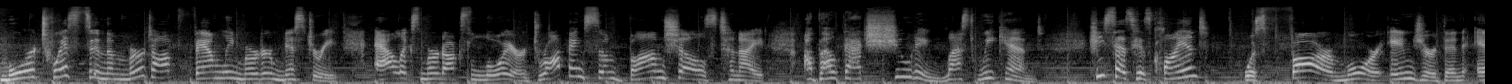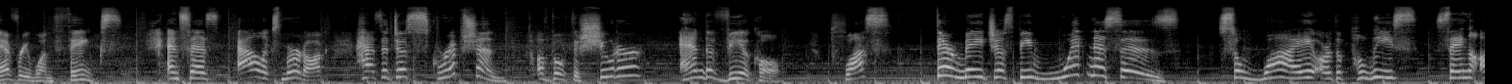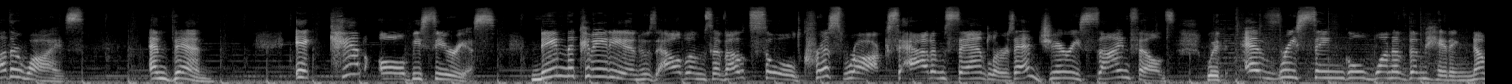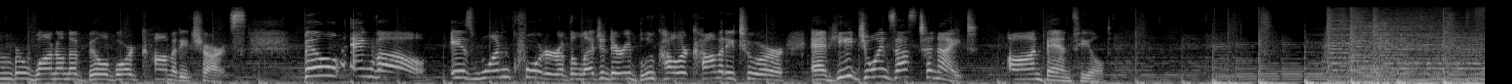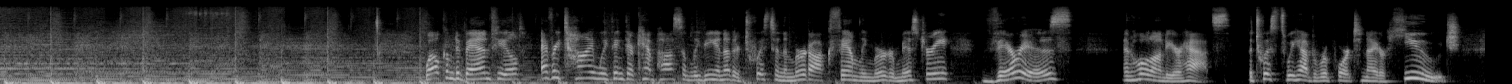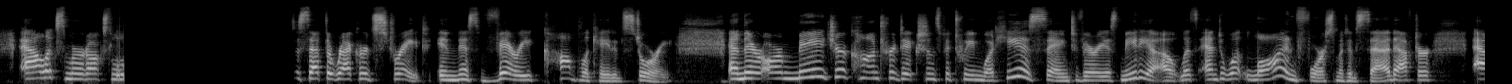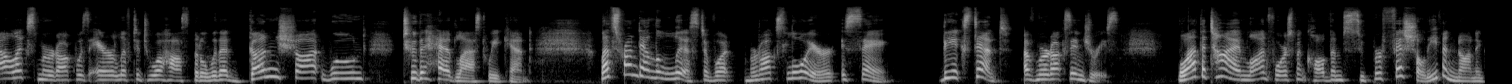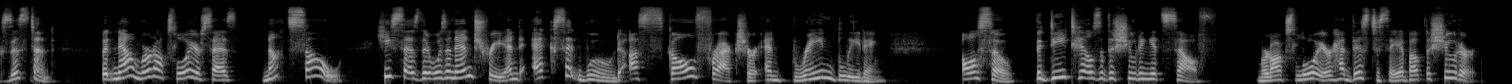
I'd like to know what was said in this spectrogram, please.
More twists in the Murdaugh family murder mystery. Alex Murdaugh's lawyer dropping some bombshells tonight about that shooting last weekend. He says his client was far more injured than everyone thinks and says Alex Murdaugh has a description of both the shooter and the vehicle. Plus, there may just be witnesses. So, why are the police saying otherwise. And then, it can't all be serious. Name the comedian whose albums have outsold Chris Rock's, Adam Sandler's, and Jerry Seinfeld's, with every single one of them hitting number one on the Billboard comedy charts. Bill Engvall is one quarter of the legendary blue collar comedy tour, and he joins us tonight on Banfield. Welcome to Banfield. Every time we think there can't possibly be another twist in the Murdaugh family murder mystery, there is. And hold on to your hats. The twists we have to report tonight are huge. Alex Murdaugh's to set the record straight in this very complicated story. And there are major contradictions between what he is saying to various media outlets and to what law enforcement have said after Alex Murdaugh was airlifted to a hospital with a gunshot wound to the head last weekend. Let's run down the list of what Murdaugh's lawyer is saying, the extent of Murdaugh's injuries. Well, at the time, law enforcement called them superficial, even non existent. But now Murdaugh's lawyer says not so. He says there was an entry and exit wound, a skull fracture, and brain bleeding. Also, the details of the shooting itself. Murdaugh's lawyer had this to say about the shooter.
